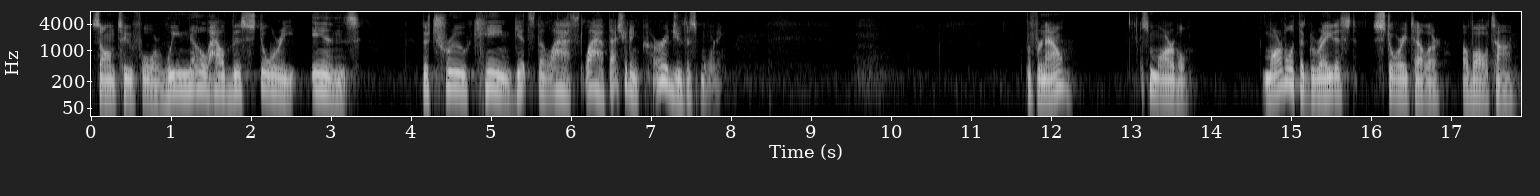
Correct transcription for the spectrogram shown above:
Psalm 2 4. We know how this story ends. The true king gets the last laugh. That should encourage you this morning. But for now, let's marvel. Marvel at the greatest storyteller of all time.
